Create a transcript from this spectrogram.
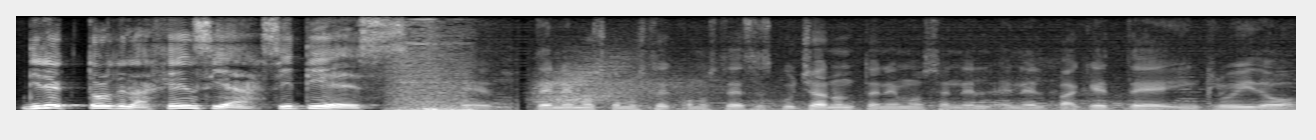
director de la agencia CTS. Eh, tenemos, como, usted, como ustedes escucharon, tenemos en el, en el paquete incluido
